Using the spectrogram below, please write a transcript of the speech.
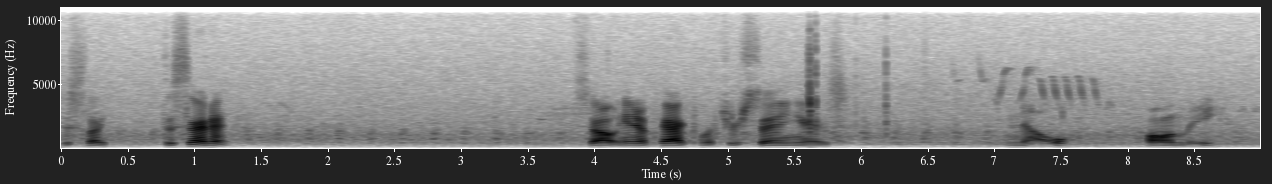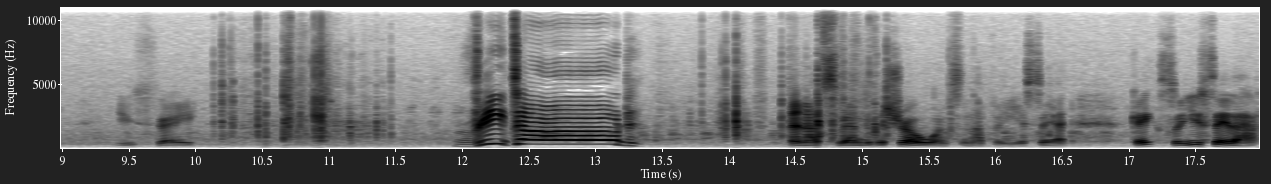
just like the Senate. So, in effect, what you're saying is no, only. You say vetoed! And that's the end of the show once enough of you say it. Okay, so you say that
